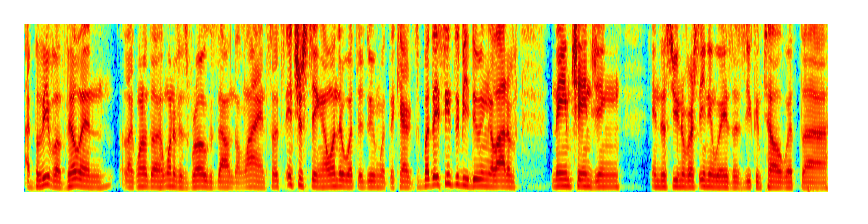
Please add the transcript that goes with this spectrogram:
I believe a villain, like one of the one of his rogues down the line. So it's interesting. I wonder what they're doing with the characters. But they seem to be doing a lot of name changing in this universe, anyways, as you can tell with uh,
